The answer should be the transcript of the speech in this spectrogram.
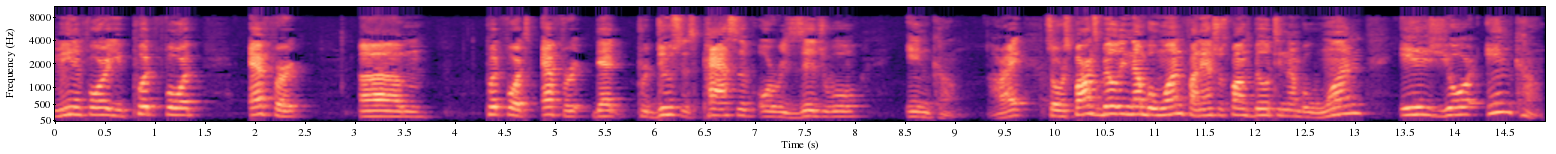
meaning for you put forth effort, um, put forth effort that produces passive or residual income. All right. So responsibility number one, financial responsibility number one is your income.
